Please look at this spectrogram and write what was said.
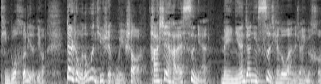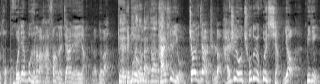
挺多合理的地方。但是我的问题是，韦少啊，他剩下来四年，每年将近四千多万的这样一个合同，火箭不可能把他放在家里养着，对吧？对他肯定有还是有交易价值的，还是有球队会想要。毕竟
